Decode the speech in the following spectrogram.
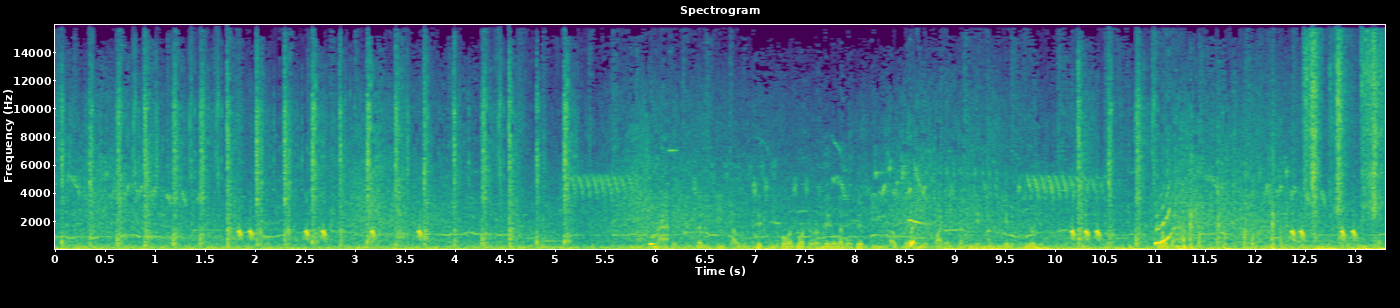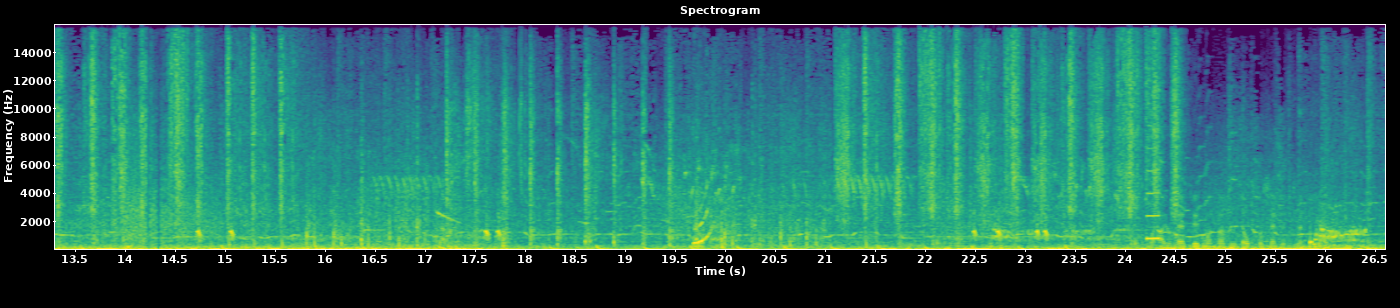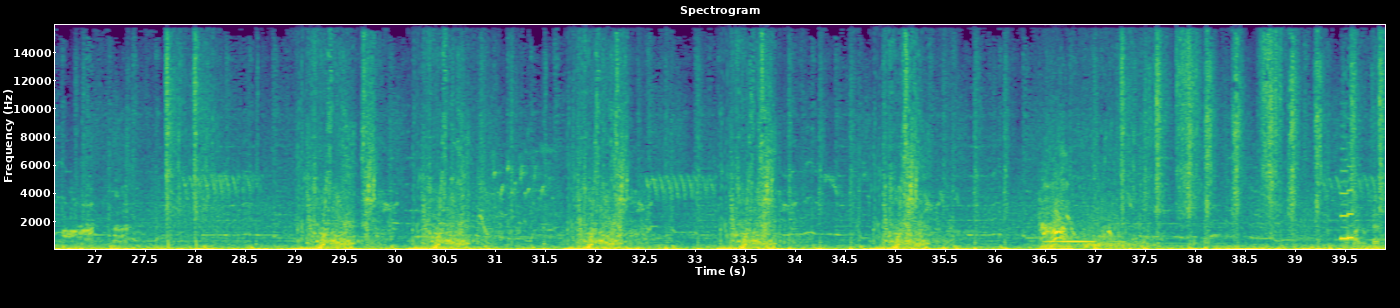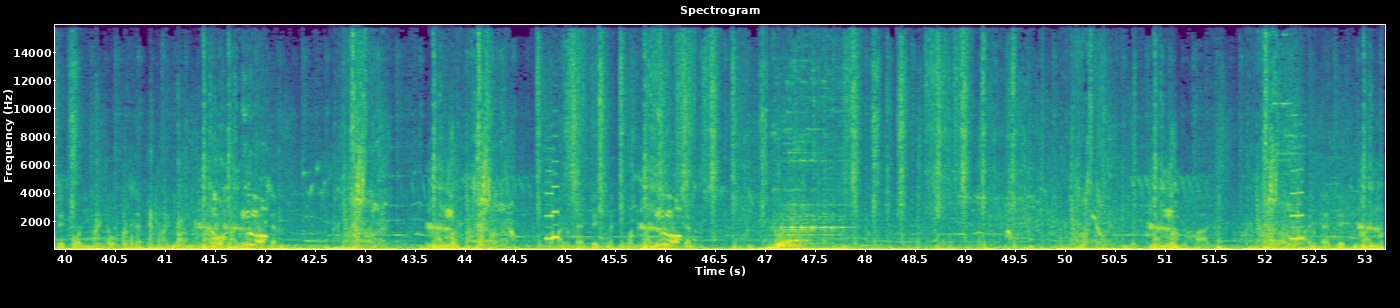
2064 was available in the upgraded by the Indian experience. Fallback. 100 Did 49 over 7 by my over 7 Over 7 did 21 by 7 5 5 did 59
